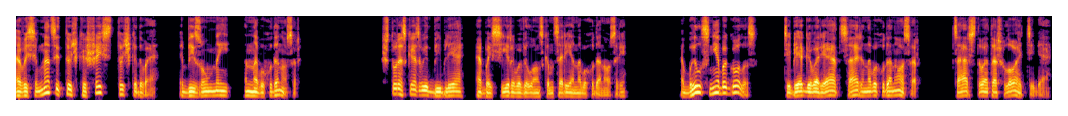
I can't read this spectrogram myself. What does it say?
18.6.2. Безумный Навуходоносор. Что рассказывает Библия об Ассиро-Вавилонском царе Навуходоносоре? Был с неба голос, Тебе говорят, царь Навуходоносор, царство отошло от тебя,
